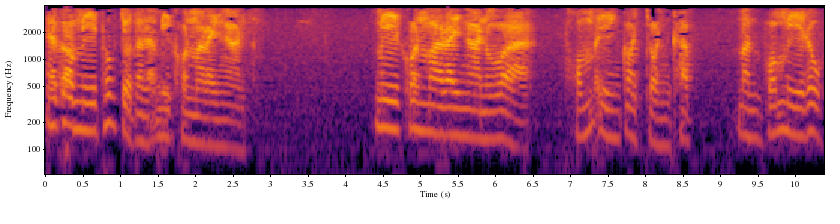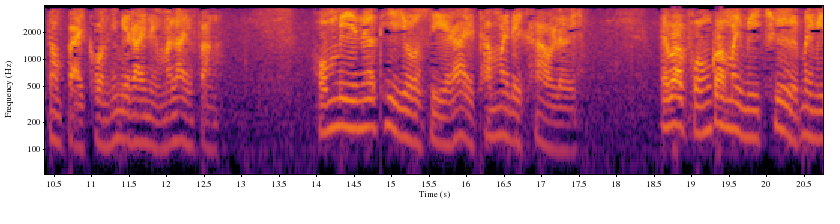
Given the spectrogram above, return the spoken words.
แล้วก็มีทุกจุดนั่นแหละมีคนมารายงาน มีคนมารายงานว่า ผมเองก็จนครับ มันผมมีลูกตั้งแปดคนที่มีรายหนึ่งมาไล่ฟัง ผมมีเนื้อที่อยู่สี่ไร่ทำไม่ได้ข้าวเลย แต่ว่าผมก็ไม่มีชื่อไม่มี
